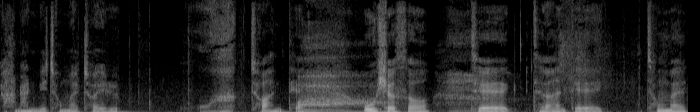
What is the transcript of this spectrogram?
하나님이 정말 저희를 확 저한테 와. 오셔서 제 저한테 정말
